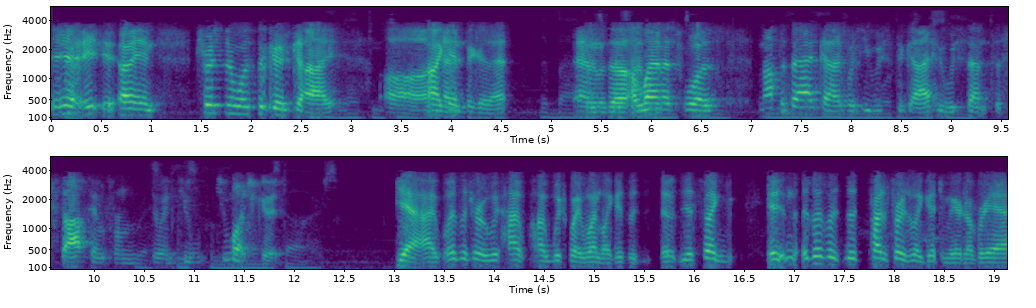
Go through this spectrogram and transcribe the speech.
Yeah, it, it, I mean Tristan was the good guy. Uh, I and- can't figure that. The And uh, Alanis was not the bad guy, but he was the guy who was sent to stop him from doing too too much good. Yeah, I wasn't sure how, how which way it went. Like it's a, it's like it, it, it, the part of the story is really good to me, or whatever. Yeah,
